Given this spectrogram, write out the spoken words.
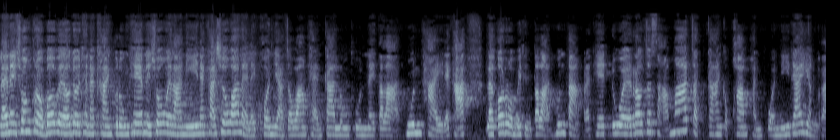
และในช่วง global wealth โดยธนาคารกรุงเทพในช่วงเวลานี้นะคะ เชื่อว่าหลาย ๆ คนอยากจะวางแผนการลงทุนในตลาดหุ้นไทยนะคะ แล้วก็รวมไปถึงตลาดหุ้นต่างประเทศด้วย เราจะสามารถจัดการกับความผันผวนนี้ได้อย่างไร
